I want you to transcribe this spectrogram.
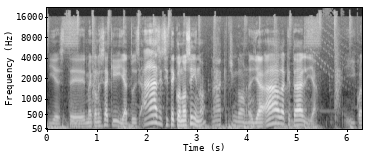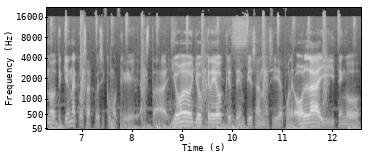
Y este, me conociste aquí y ya tú dices, ah, sí, sí te conocí, ¿no? Ah, qué chingón. ¿no? Ya, ah, hola, ¿qué tal? Y ya. Y cuando te quieren acosar, pues sí, como que hasta yo, yo creo que te empiezan así a poner hola y tengo,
